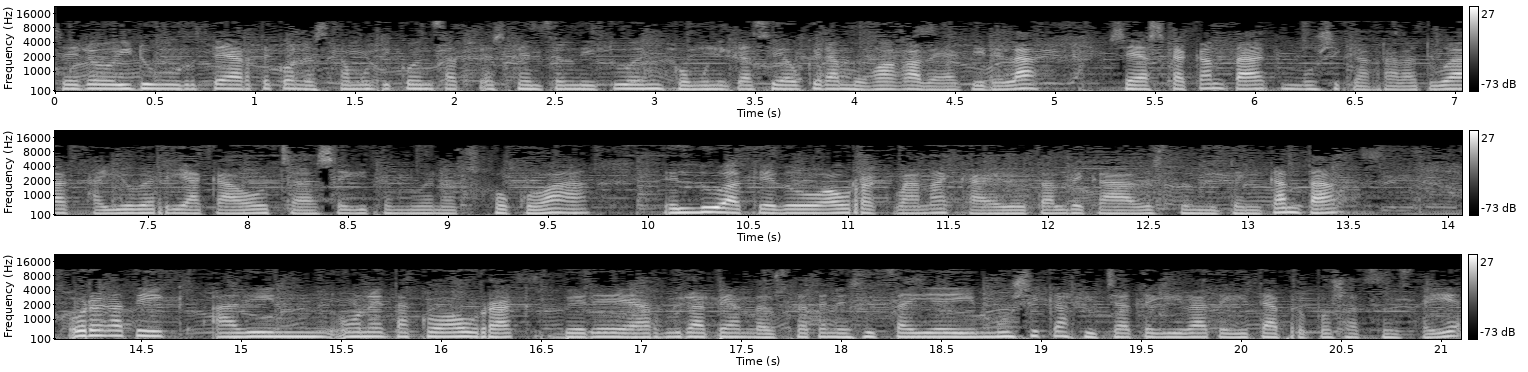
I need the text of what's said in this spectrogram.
0 iru urte arteko neskamutiko entzat eskaintzen dituen komunikazio aukera mugagabeak direla. Zehazka kantak, musika grabatuak, jaio berriak ahotsa egiten duen hotz helduak edo aurrak banaka edo taldeka abesten duten kanta, Horregatik, adin honetako aurrak bere ardurapean dauzkaten ezitzaiei musika fitxategi bat egitea proposatzen zaie,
